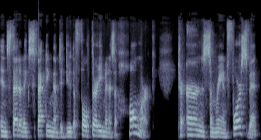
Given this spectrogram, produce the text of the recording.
instead of expecting them to do the full 30 minutes of homework, to earn some reinforcement,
